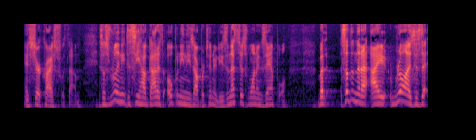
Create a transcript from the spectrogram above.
and share Christ with them. And so it's really neat to see how God is opening these opportunities. And that's just one example. But something that I, I realized is that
